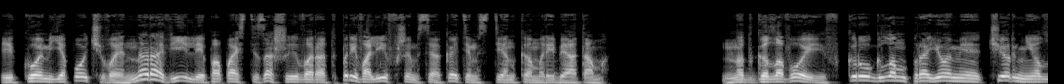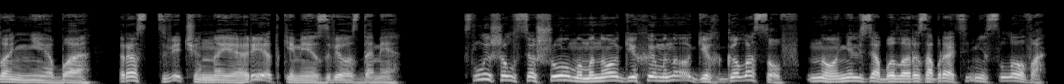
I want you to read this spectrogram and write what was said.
и комья почвы норовили попасть за шиворот привалившимся к этим стенкам ребятам. Над головой в круглом проеме чернело небо, расцвеченное редкими звездами. Слышался шум многих и многих голосов, но нельзя было разобрать ни слова.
